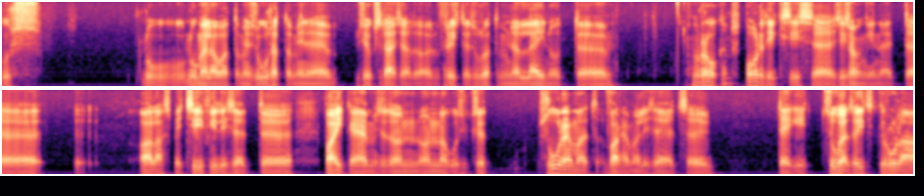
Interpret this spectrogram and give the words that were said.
kus lumelauatamine, suusatamine, niisugused asjad, freestyle suusatamine on läinud äh, rohkem spordiks, siis, äh, siis ongi need äh, alaspetsiifilised äh, paikajäämised on, on nagu niisugused suuremad, varem oli see, et sa tegid, suvel sõitsidki rula,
